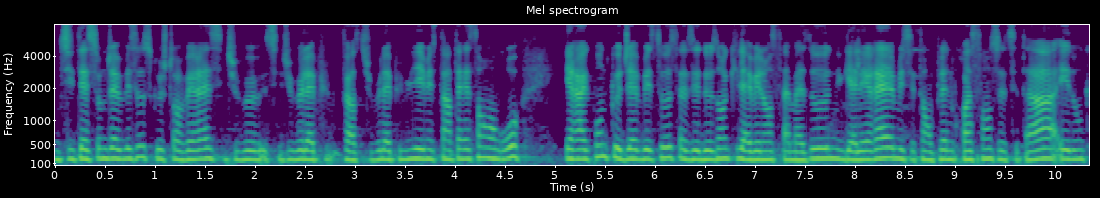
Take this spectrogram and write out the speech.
une citation de Jeff Bezos que je t'enverrai si tu veux, si tu veux la, enfin, si tu veux la publier. Mais c'est intéressant. En gros, il raconte que Jeff Bezos, ça faisait deux ans qu'il avait lancé Amazon, il galérait, mais c'était en pleine croissance, etc. Et donc,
